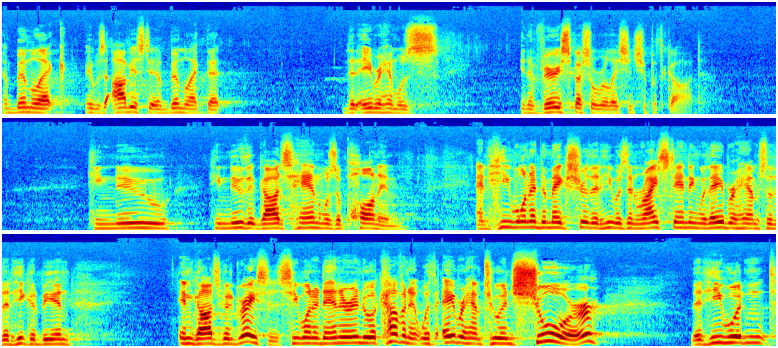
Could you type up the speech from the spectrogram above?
Abimelech, it was obvious to Abimelech that, that Abraham was in a very special relationship with God. He knew, he knew that God's hand was upon him and he wanted to make sure that he was in right standing with Abraham so that he could be in in God's good graces. He wanted to enter into a covenant with Abraham to ensure that he wouldn't.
